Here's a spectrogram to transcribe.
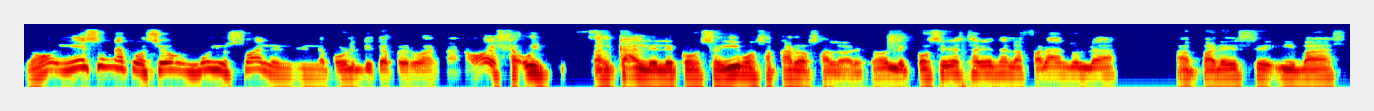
¿no? Y es una cuestión muy usual en, la política peruana, ¿no? uy, alcalde, le conseguimos a Carlos Álvarez, ¿no? Le consigues salir en la farándula, aparece y vas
